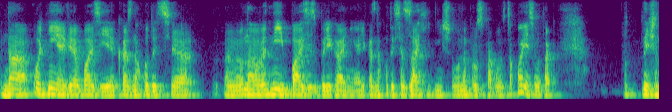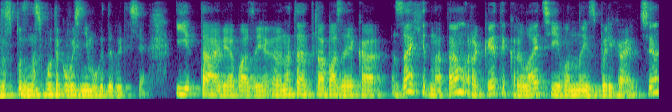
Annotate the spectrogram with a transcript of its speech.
На одній авіабазі, яка знаходиться на одній базі зберігання, яка знаходиться західніше, вона просто так знаходиться, отак. Якщо на супутниковий знімок дивитися, і та авіабаза, е, на та, та база, яка західна, там ракети крилаті вони зберігаються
